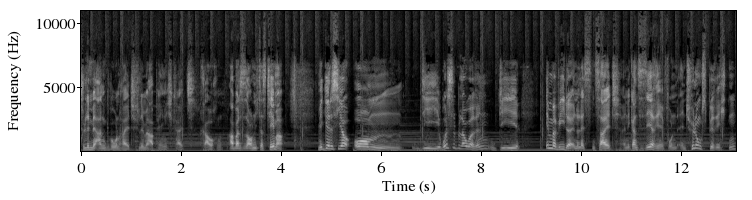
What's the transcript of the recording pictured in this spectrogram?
schlimme Angewohnheit, schlimme Abhängigkeit, Rauchen. Aber das ist auch nicht das Thema. Mir geht es hier um die Whistleblowerin, die immer wieder in der letzten Zeit eine ganze Serie von Enthüllungsberichten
